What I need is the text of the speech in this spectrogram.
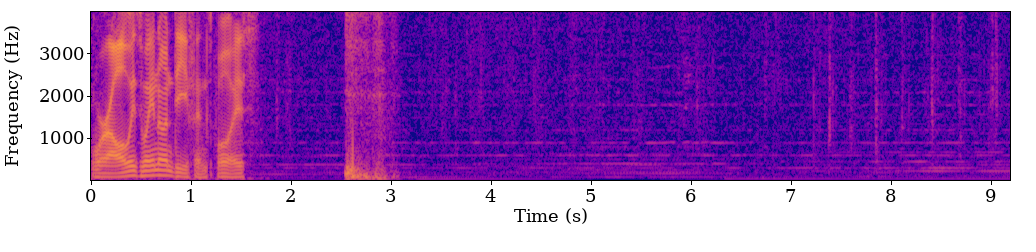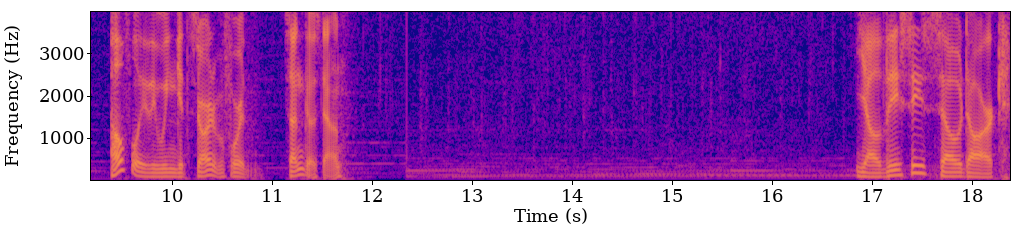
We're always waiting on defense, boys. Hopefully we can get started before the sun goes down. Yo, this is so dark.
